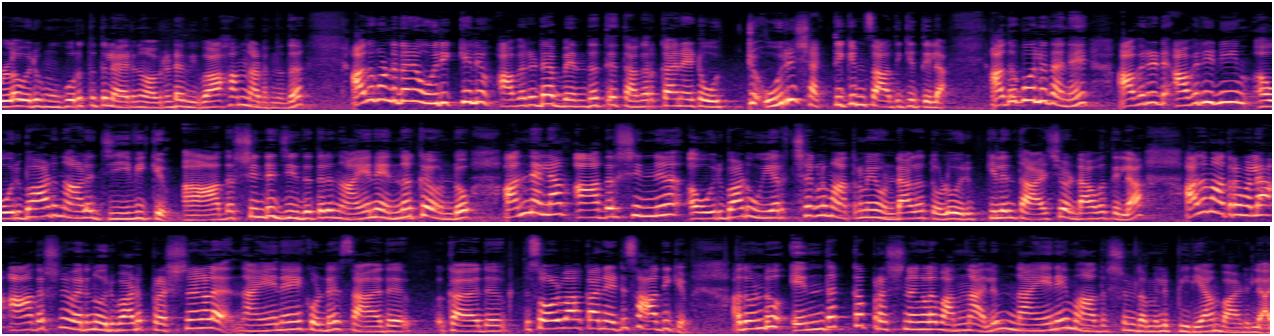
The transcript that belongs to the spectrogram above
ഉള്ള ഒരു മുഹൂർത്തത്തിലായിരുന്നു അവരുടെ വിവാഹം നടന്നത്. അതുകൊണ്ട് തന്നെ ഒരിക്കലും അവരുടെ ബന്ധത്തെ തകർക്കാനായിട്ട് ഒറ്റ ഒരു ശക്തിക്കും സാധിക്കത്തില്ല. അതുപോലെ തന്നെ അവരുടെ അവരിനിയും ഒരുപാട് നാൾ ജീവിക്കും. ആദർശിന്റെ ജീവിതത്തിൽ നയന എന്നൊക്കെ ഉണ്ടോ അന്നെല്ലാം ആദർശിന് ഒരുപാട് ഉയർച്ചകൾ മാത്രമേ ഉണ്ടാകത്തുള്ളൂ. ഒരിക്കലും താഴ്ച ഉണ്ടാവത്തില്ല. അതുമാത്രമല്ല ആദർശിന് വരുന്ന ഒരുപാട് പ്രശ്നങ്ങൾ നയനയെ കൊണ്ട് ഇത് സോൾവ് ആക്കാനായിട്ട് സാധിക്കും. അതുകൊണ്ട് എന്തൊക്കെ പ്രശ്നങ്ങൾ വന്നാലും നയനെ മാതൃശ്യം തമ്മിൽ പിരിയാൻ പാടില്ല.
